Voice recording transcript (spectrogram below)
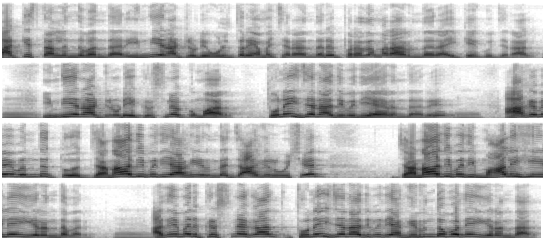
பாகிஸ்தான்ல இருந்து வந்தார். இந்திய நாட்டினுடைய உள்துறை அமைச்சரா இருந்தாரு பிரதமரா இருந்தார் ஐக்கிய குஜரால். இந்திய நாட்டினுடைய கிருஷ்ணகுமார் துணை ஜனாதிபதியா இருந்தாரு. ஆகவே வந்து ஜனாதிபதியாக இருந்த ஜாகிர் ஹுசேன் ஜனாதிபதி மாளிகையிலே இறந்தவர். அதே மாதிரி கிருஷ்ணகாந்த் துணை ஜனாதிபதியாக இருந்தபோதே இறந்தார்.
